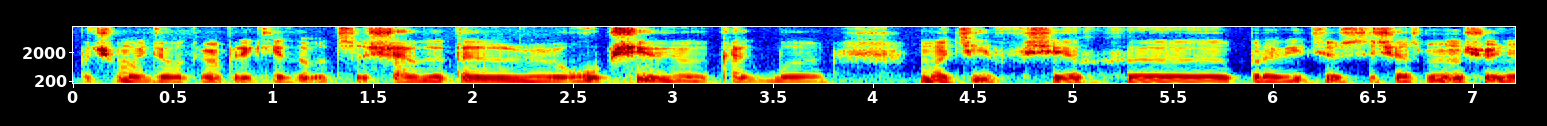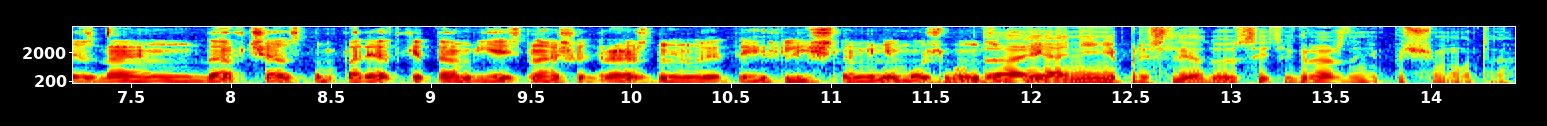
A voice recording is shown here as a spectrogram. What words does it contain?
почему идиотами прикидываться? Сейчас это общий как бы мотив всех э, правительств. Сейчас мы ничего не знаем. Да, в частном порядке там есть наши граждане, но это их личное, мы не можем Да, запретить. и они не преследуются, эти граждане, почему-то.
